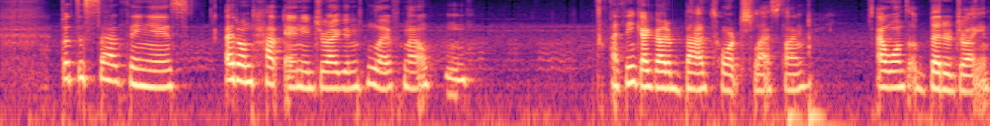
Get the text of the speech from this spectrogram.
but the sad thing is, I don't have any dragon left now. Mm. I think I got a bad torch last time. I want a better dragon.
